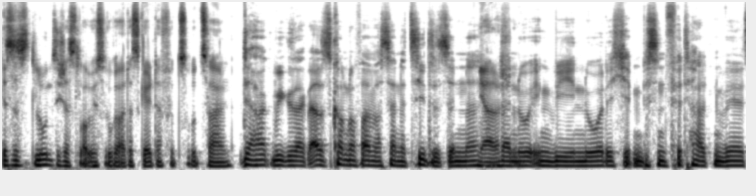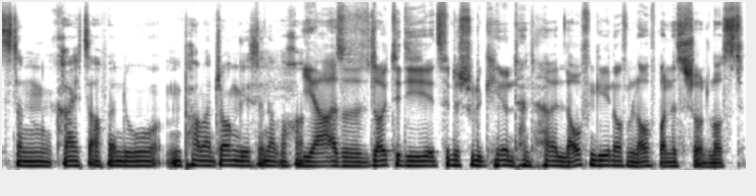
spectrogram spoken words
ist es, lohnt sich das, glaube ich, sogar, das Geld dafür zu bezahlen. Ja, wie gesagt, also es kommt drauf an, was deine Ziele sind. Ne? Ja, wenn stimmt. du irgendwie nur dich ein bisschen fit halten willst, dann reicht es auch, wenn du ein paar Mal joggen gehst in der Woche. Ja, also Leute, die ins Fitnessstudio gehen und dann da laufen gehen auf dem Laufband, ist schon lost.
